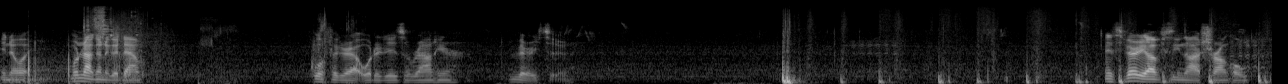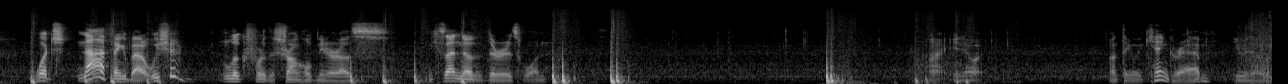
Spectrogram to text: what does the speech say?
You know what? We're not gonna go down. We'll figure out what it is around here very soon. It's very obviously not a stronghold. Which, now I think about it, we should look for the stronghold near us. Because I know that there is one. Alright, you know what? One thing we can grab, even though we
